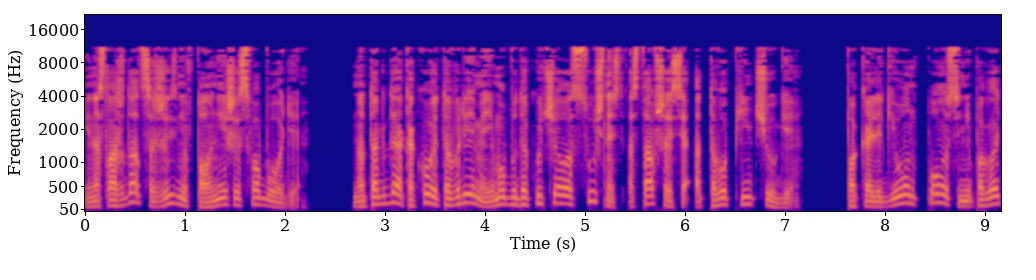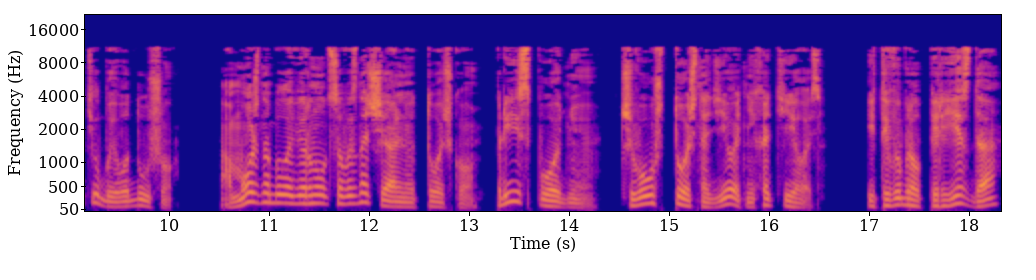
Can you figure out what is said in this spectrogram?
и наслаждаться жизнью в полнейшей свободе. Но тогда какое-то время ему бы докучала сущность, оставшаяся от того пьянчуги, пока легион полностью не поглотил бы его душу. А можно было вернуться в изначальную точку, преисподнюю, чего уж точно делать не хотелось. «И ты выбрал переезд, да?»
